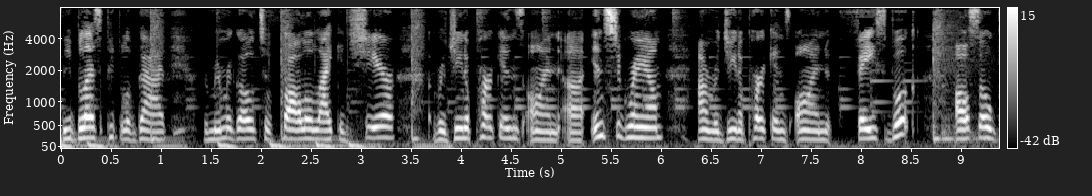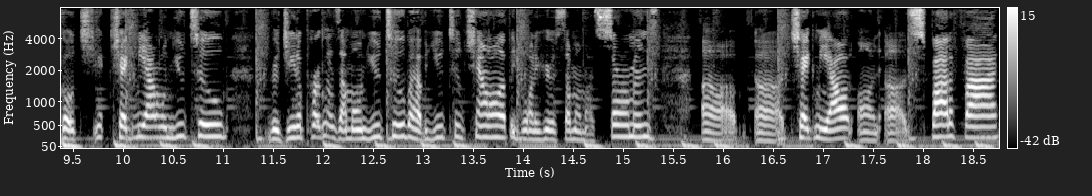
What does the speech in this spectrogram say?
Be blessed, people of God. Remember, go to follow, like, and share Regina Perkins on uh, Instagram. I'm Regina Perkins on Facebook. Also, go ch- check me out on YouTube. Regina Perkins, I'm on YouTube. I have a YouTube channel up if you want to hear some of my sermons. Uh, uh, check me out on uh, Spotify.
